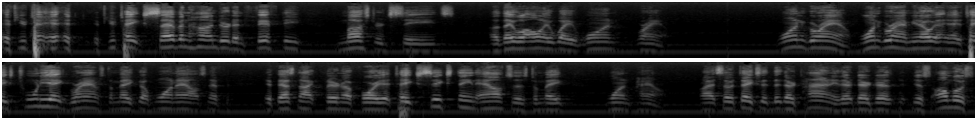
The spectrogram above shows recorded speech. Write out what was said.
if you, ta- if you take 750 mustard seeds, uh, they will only weigh one gram. One gram. One gram. You know, and it takes 28 grams to make up one ounce. And if, if that's not clear enough for you, it takes 16 ounces to make one pound. Right? So it takes, they're tiny. They're, they're, they're just almost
